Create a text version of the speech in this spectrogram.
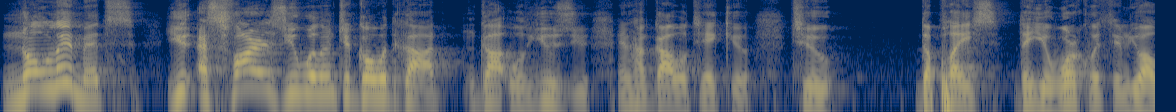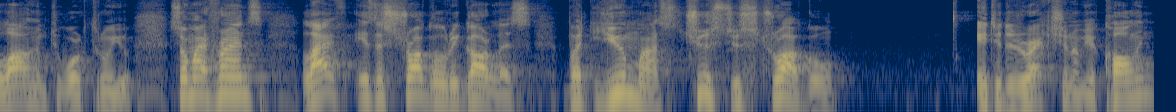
no limits. You, as far as you're willing to go with God, God will use you and how God will take you to the place that you work with Him, you allow Him to work through you. So my friends, life is a struggle regardless, but you must choose to struggle into the direction of your calling.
